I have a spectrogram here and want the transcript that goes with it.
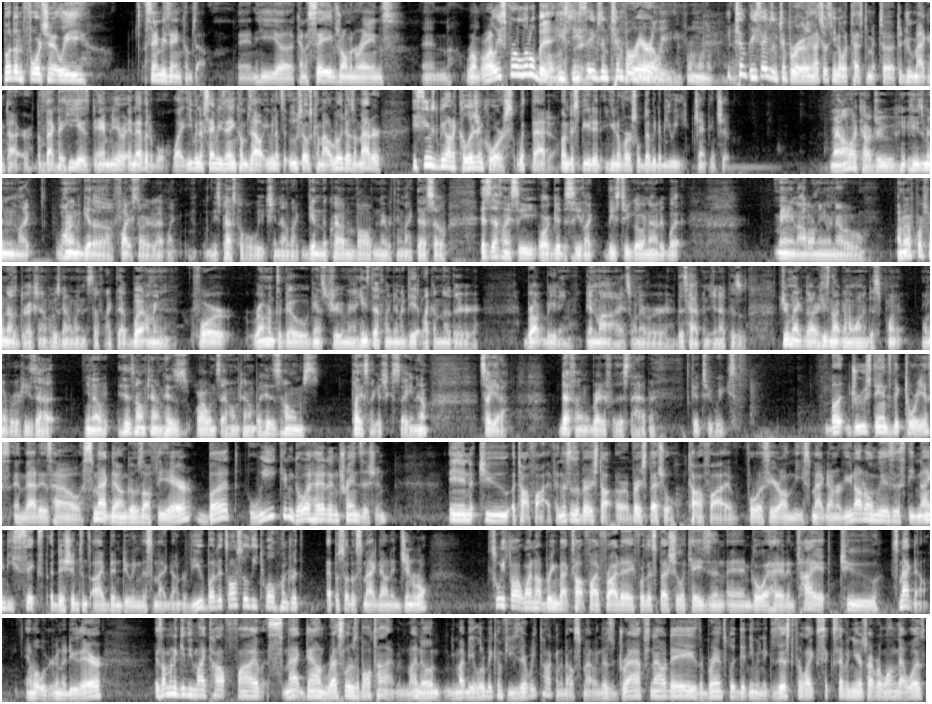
But unfortunately, Sami Zayn comes out and he uh, kind of saves Roman Reigns. And Roman, or at least for a little bit. He, he saves him temporarily. From one of He them. temp- he saves him temporarily, and that's just you know a testament to, to Drew McIntyre. The fact that mm-hmm. he is damn near inevitable. Like even if Sami Zayn comes out, even if the Usos come out, it really doesn't matter. He seems to be on a collision course with that yeah. undisputed Universal WWE Championship. Man, I like how Drew he, he's been like wanting to get a fight started at like these past couple of weeks. You know, like getting the crowd involved and everything like that. So it's definitely see or good to see like these two going at it. But man, I don't even know. I mean, of course we know the direction of who's going to win and stuff like that. But I mean, for Roman to go against Drew, man, he's definitely going to get like another Brock beating in my eyes whenever this happens. You know, because Drew McIntyre, he's not going to want a disappointment whenever he's at you know his hometown, his or I wouldn't say hometown, but his home's place, I guess you could say. You know, so yeah, definitely ready for this to happen. Good two weeks. But Drew stands victorious, and that is how SmackDown goes off the air. But we can go ahead and transition into a top five, and this is a very sto- or a very special top five for us here on the SmackDown review. Not only is this the 96th edition since I've been doing this SmackDown review, but it's also the 1200th episode of SmackDown in general. So we thought, why not bring back Top 5 Friday for this special occasion and go ahead and tie it to SmackDown. And what we're going to do there is I'm going to give you my top five SmackDown wrestlers of all time. And I know you might be a little bit confused there. What are you talking about, SmackDown? I mean, there's drafts nowadays. The brand split didn't even exist for like six, seven years, however long that was.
